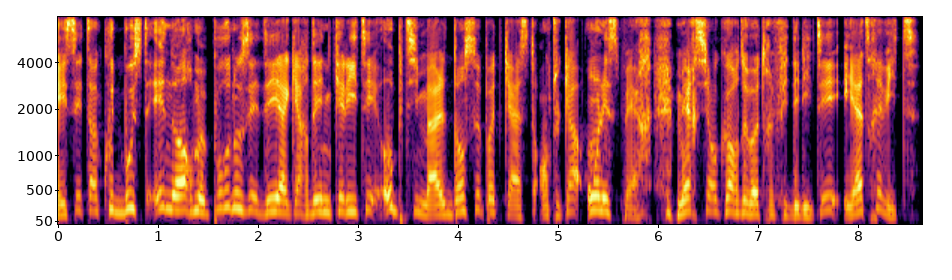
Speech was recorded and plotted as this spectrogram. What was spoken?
Et c'est un coup de boost énorme pour nous aider à garder une qualité optimale dans ce podcast. En tout cas, on l'espère. Merci encore de votre fidélité et à très vite.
